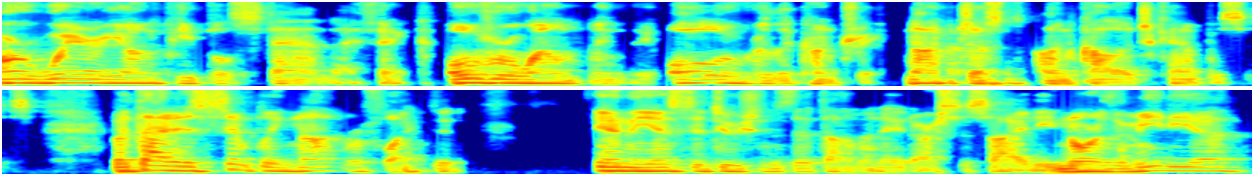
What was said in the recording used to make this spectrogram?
are where young people stand, I think, overwhelmingly all over the country, not just on college campuses. But that is simply not reflected in the institutions that dominate our society, nor the media,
